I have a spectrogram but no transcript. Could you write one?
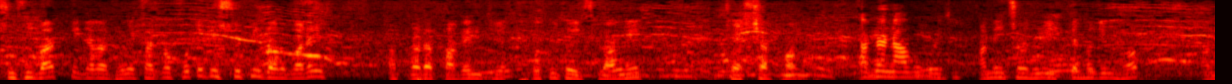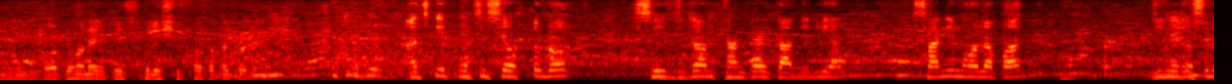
সুফিবাদকে যারা ধরে থাকবে প্রতিটি সুফি দরবারে আপনারা পাবেন যে প্রকৃত ইসলামের চর্চা হবে আপনার নাম আমি চৌধুরী ইত্তেহাজুল হক। আমি বর্ধমানের একটি স্কুলে শিক্ষকতা করি। আজকে পঁচিশে অক্টোবর সিজগ্রাম খানকায় কাদেরিয়া, সানি মৌলা পাক যিনি রসুল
